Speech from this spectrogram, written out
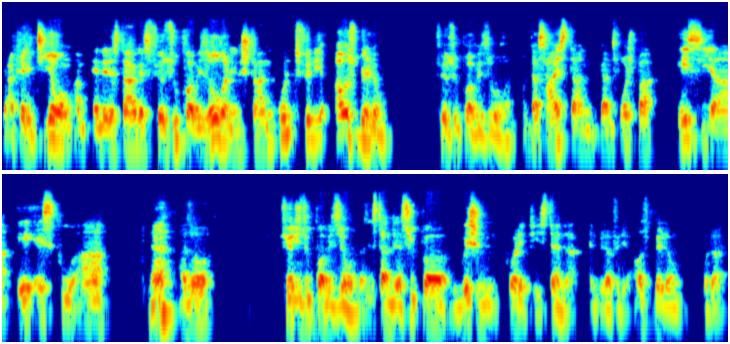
die Akkreditierung am Ende des Tages für Supervisoren entstanden und für die Ausbildung für Supervisoren. Und das heißt dann ganz furchtbar ESIA, ESQA, ne? also für die Supervision. Das ist dann der Supervision Quality Standard, entweder für die Ausbildung oder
